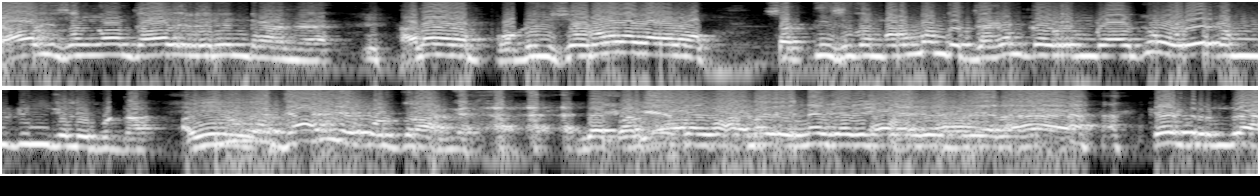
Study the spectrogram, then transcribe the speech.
ஜாதி சங்கம் ஜாதி வெறின்றாங்க. ஆனா ப்ரொடியூசரும் சக்தி சிதம்பரமும் அந்த ஜெகன் கவின்ராஜும் ஒரே கம்யூனிட்டின்னு கேள்விப்பட்டான். ஜாதியை கொடுத்துறாங்க இந்த என்ன கேட்டிருந்தா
